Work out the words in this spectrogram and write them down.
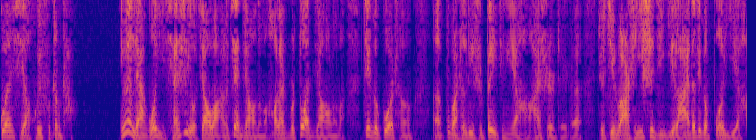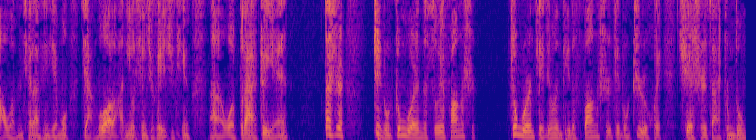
关系，要恢复正常。因为两国以前是有交往、有建交的嘛，后来不是断交了嘛？这个过程，呃，不管是历史背景也好，还是这个就进入二十一世纪以来的这个博弈也好，我们前两天节目讲过了，你有兴趣可以去听啊，我不再赘言。但是这种中国人的思维方式。中国人解决问题的方式，这种智慧确实在中东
